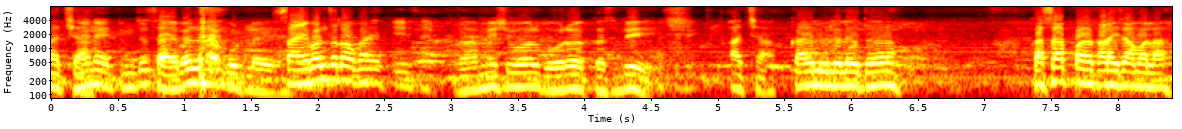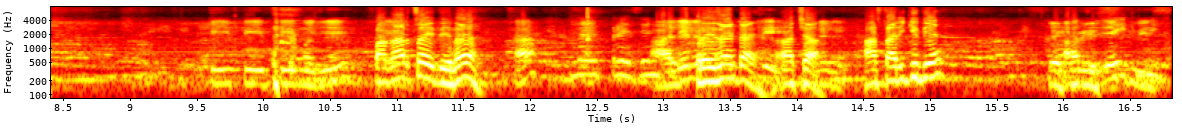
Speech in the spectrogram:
अच्छा. नाही तुमच्या साहेबाचं नाव कुठलं आहे? साहेबांचं नाव काय? हे रामेश्वर गोरख कसबे. अच्छा काय लिहिलेलं आहे इथं? कसा प काढायचा आम्हाला? पी पी पी म्हणजे? पगारचा आहे ते ना? हा? नाही प्रेझेंट आलेलं? प्रेझेंट आहे. ते, अच्छा. आलेलं. आज तारीख किती आहे? आज एकवीस.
